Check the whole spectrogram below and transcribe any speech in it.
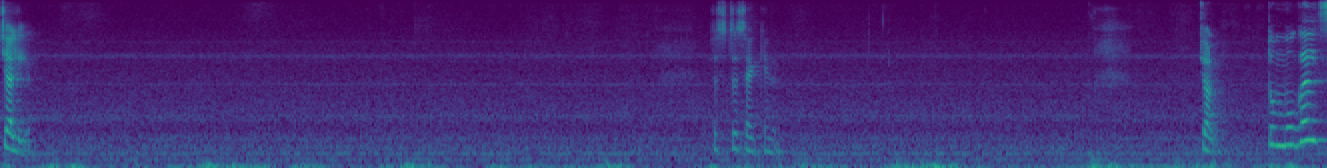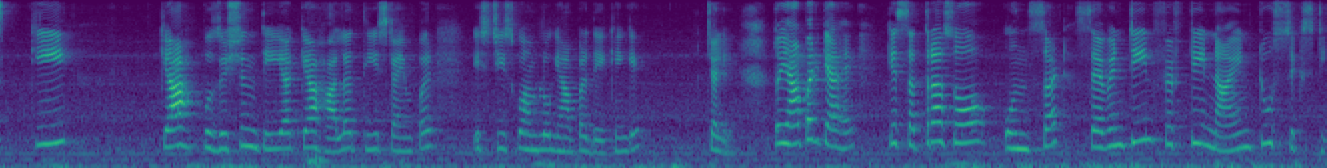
चलिए। जस्ट अ सेकेंड चलो तो मुगल्स की क्या पोजीशन थी या क्या हालत थी इस टाइम पर? इस चीज़ को हम लोग यहाँ पर देखेंगे। चलिए तो यहाँ पर क्या है कि सत्रह सौ उनसठ seventeen fifty nine to sixty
